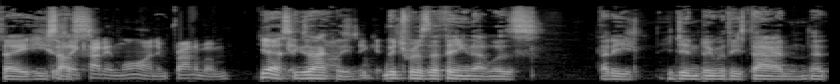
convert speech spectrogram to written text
they he starts they cut in line in front of him. Yes, exactly. Which was the thing that was that he he didn't do with his dad that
